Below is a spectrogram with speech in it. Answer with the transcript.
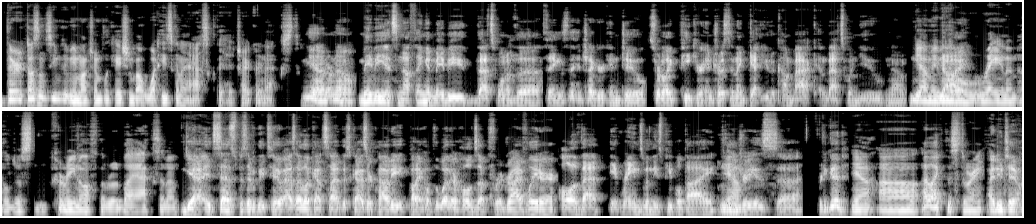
there doesn't seem to be much implication about what he's going to ask the hitchhiker next. Yeah, I don't know. Maybe it's nothing, and maybe that's one of the things the hitchhiker can do. Sort of like pique your interest and then get you to come back, and that's when you, you know. Yeah, maybe Die. it'll rain and he'll just careen off the road by accident. Yeah, it says specifically too, as I look outside, the skies are cloudy, but I hope the weather holds up for a drive later. All of that, it rains when these people die. Yeah. Imagery is uh, pretty good. Yeah, uh, I like this story. I do too.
